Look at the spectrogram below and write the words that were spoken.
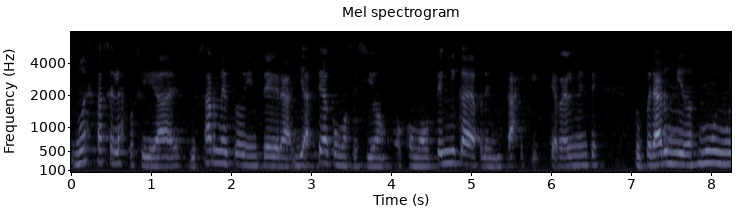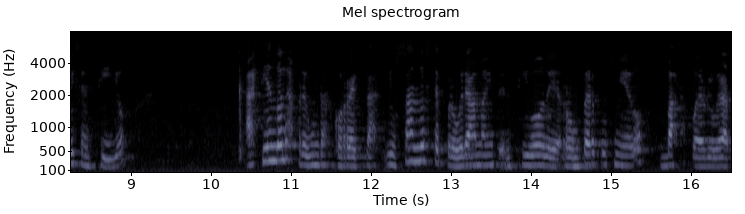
no, estás en las posibilidades de usar método integra, ya sea como sesión o como técnica de aprendizaje, que realmente superar un miedo es muy, muy sencillo, haciendo las preguntas correctas y usando este programa intensivo de romper tus miedos, vas a poder lograr.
